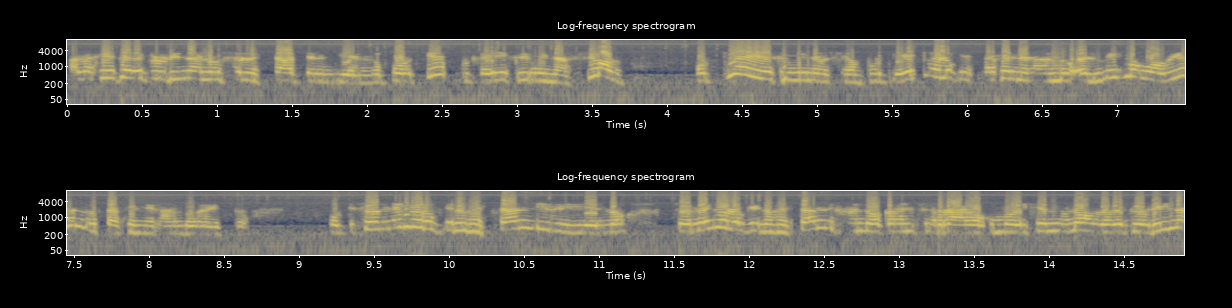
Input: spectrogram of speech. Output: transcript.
A la gente de Florida no se le está atendiendo. ¿Por qué? Porque hay discriminación. ¿Por qué hay discriminación? Porque esto es lo que está generando, el mismo gobierno está generando esto porque son ellos los que nos están dividiendo, son ellos los que nos están dejando acá encerrados, como diciendo, no, lo de Florina,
